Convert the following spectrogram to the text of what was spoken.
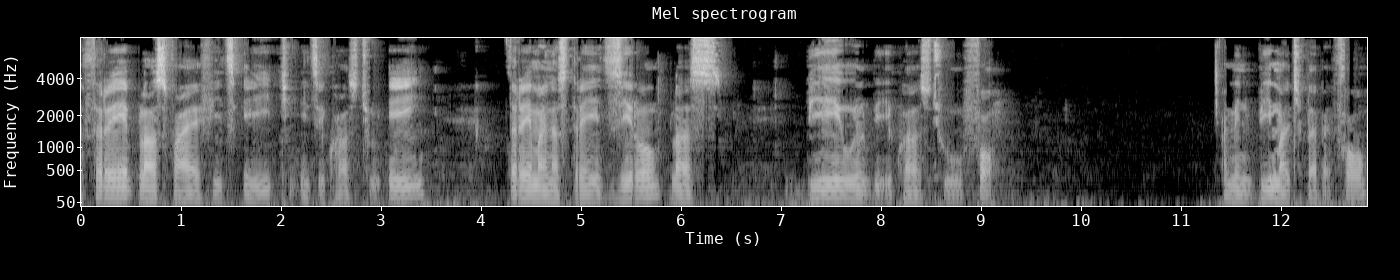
3 plus 5 is 8 it's equals to a. 3 minus 3 is 0 plus b will be equals to 4 I mean b multiplied by 4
